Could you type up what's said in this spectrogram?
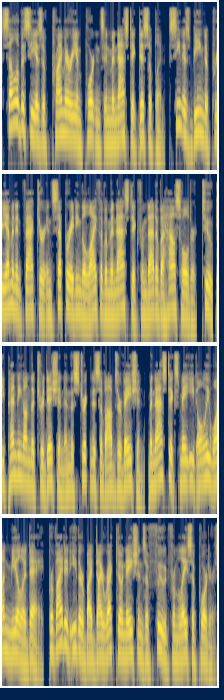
Celibacy is of primary importance in monastic discipline, seen as being the preeminent factor in separating the life of a monastic from that of a householder. 2 Depending on the tradition and the strictness of observation, monastics may eat only one meal a day, provided either by direct donations of food from lay supporters,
